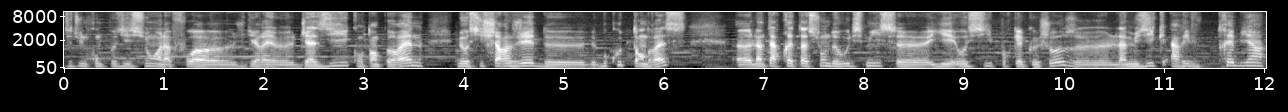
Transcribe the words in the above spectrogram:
c'est une composition à la fois, euh, je dirais, euh, jazzy, contemporaine, mais aussi chargée de, de beaucoup de tendresse. Euh, L'interprétation de Will Smith euh, y est aussi pour quelque chose. La musique arrive très bien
